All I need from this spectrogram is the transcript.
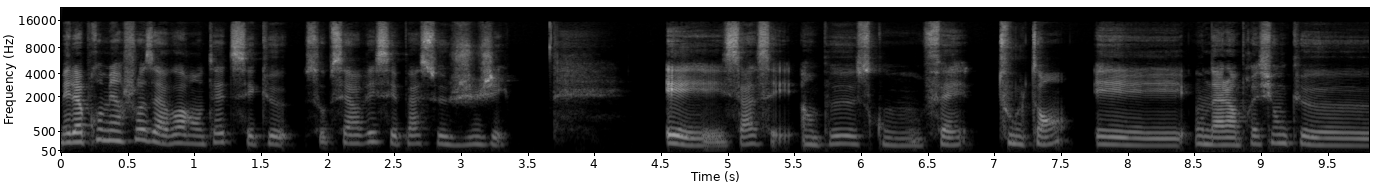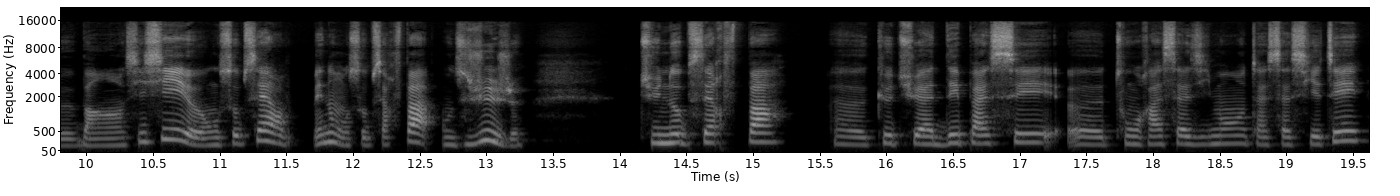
Mais la première chose à avoir en tête, c'est que s'observer, c'est pas se juger. Et ça, c'est un peu ce qu'on fait tout le temps. Et on a l'impression que, ben, si, si, on s'observe. Mais non, on s'observe pas, on se juge. Tu n'observes pas que tu as dépassé ton rassasiement, ta satiété.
